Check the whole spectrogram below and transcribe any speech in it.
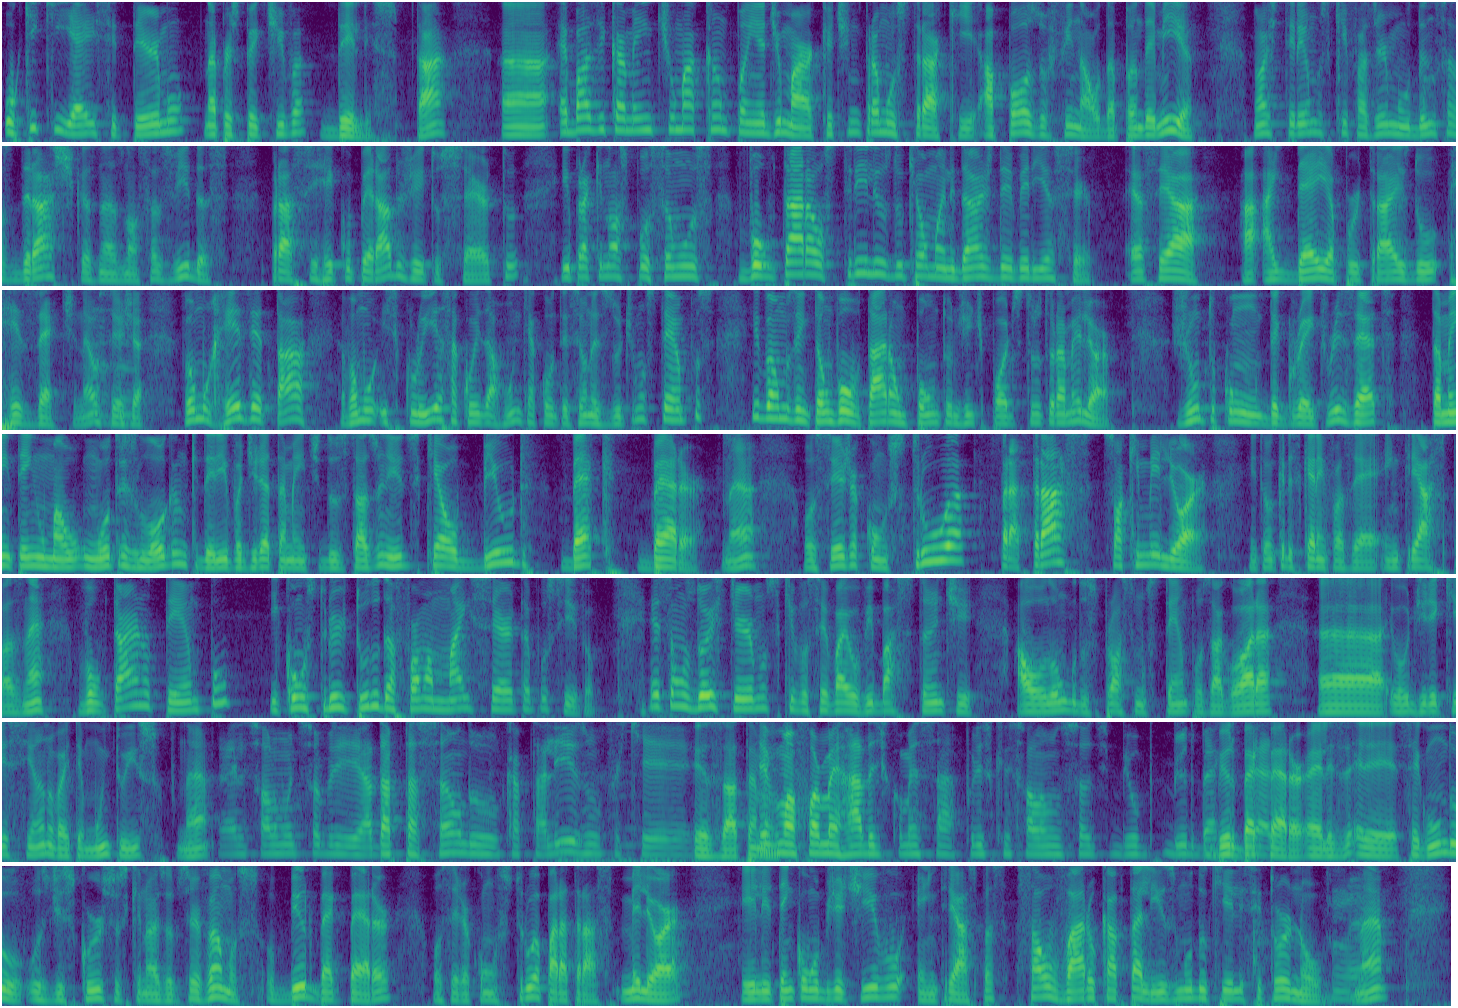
O que, que é esse termo na perspectiva deles, tá? Ah, é basicamente uma campanha de marketing para mostrar que após o final da pandemia, nós teremos que fazer mudanças drásticas nas nossas vidas para se recuperar do jeito certo e para que nós possamos voltar aos trilhos do que a humanidade deveria ser. Essa é a a, a ideia por trás do reset, né? Ou seja, vamos resetar, vamos excluir essa coisa ruim que aconteceu nesses últimos tempos e vamos então voltar a um ponto onde a gente pode estruturar melhor. Junto com The Great Reset, também tem uma- um outro slogan que deriva diretamente dos Estados Unidos, que é o Build Back Better, né? Ou seja, construa para trás, só que melhor. Então o que eles querem fazer é, entre aspas, né, voltar no tempo e construir tudo da forma mais certa possível. Esses são os dois termos que você vai ouvir bastante ao longo dos próximos tempos agora. Ah, eu diria que esse ano vai ter muito isso, né? É, Eles falam muito sobre adaptação do capitalismo, porque Exatamente. teve uma forma errada de começar. Por isso que eles falam só de build, build back, Build Back better. Better. É, eles, ele- segundo os discursos que nós observamos, o Build Back Better, ou seja, construa para trás melhor, ele tem como objetivo, entre aspas, salvar o capitalismo do que ele se tornou, É. né?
